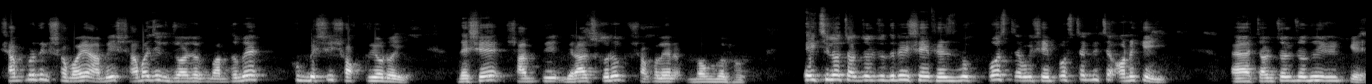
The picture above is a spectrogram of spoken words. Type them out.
সাম্প্রতিক সময়ে আমি সামাজিক যোগাযোগ মাধ্যমে খুব বেশি সক্রিয় নই। দেশে শান্তি বিরাজ করুক সকলের মঙ্গল হোক। এই ছিল চঞ্চল চৌধুরীর সেই ফেসবুক পোস্ট এবং সেই পোস্টের নিচে অনেকেই চঞ্চল চৌধুরীকে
